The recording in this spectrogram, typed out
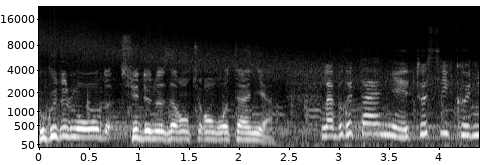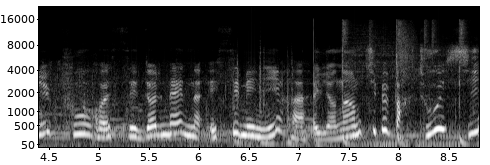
Coucou tout le monde, suite de nos aventures en Bretagne. La Bretagne est aussi connue pour ses dolmens et ses menhirs. Il y en a un petit peu partout ici.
